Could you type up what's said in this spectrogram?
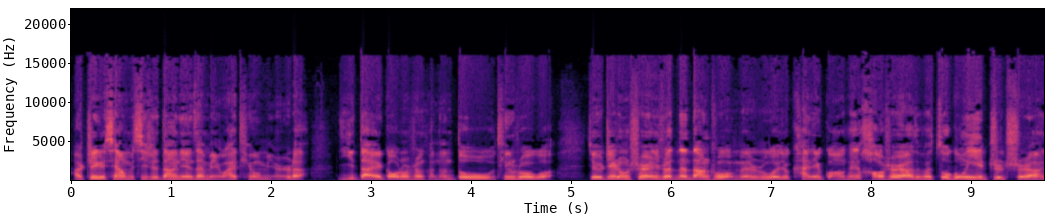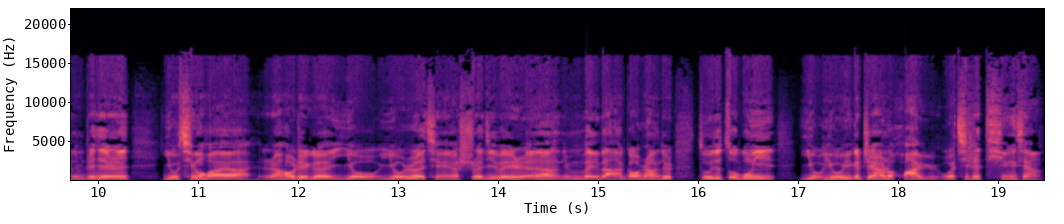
而这个项目其实当年在美国还挺有名的。一代高中生可能都听说过，就是这种事儿。你说那当初我们如果就看你广告，肯定好事啊，对吧？做公益支持啊，你们这些人有情怀啊，然后这个有有热情啊，舍己为人啊，你们伟大高尚。就是我觉得做公益有有一个这样的话语，我其实挺想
